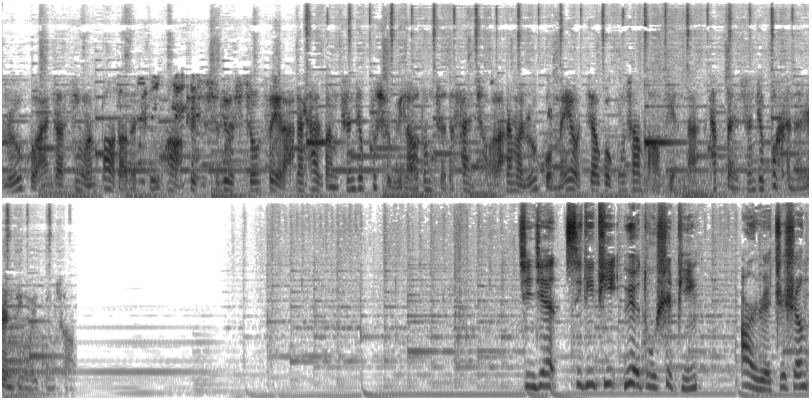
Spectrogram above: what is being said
如果按照新闻报道的情况，确实是六十周岁了，那他本身就不属于劳动者的范畴了。那么如果没有交过工伤保险呢，他本身就不可能认定为工伤。请见 CTT 月度视频，二月之声，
